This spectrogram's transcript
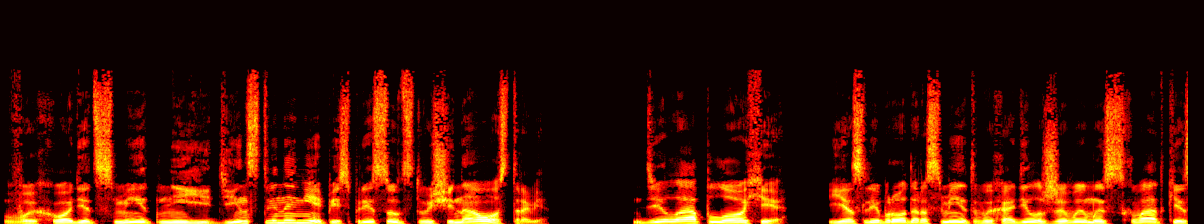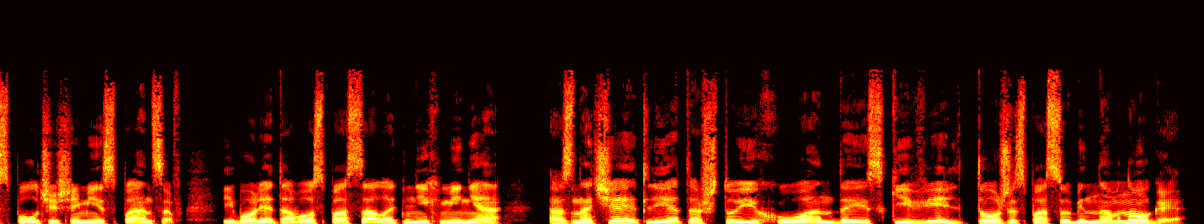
Выходит, Смит не единственный непись, присутствующий на острове. Дела плохи. Если Бродер Смит выходил живым из схватки с полчищами испанцев и более того спасал от них меня, означает ли это, что и Хуан де Эскивель тоже способен на многое?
